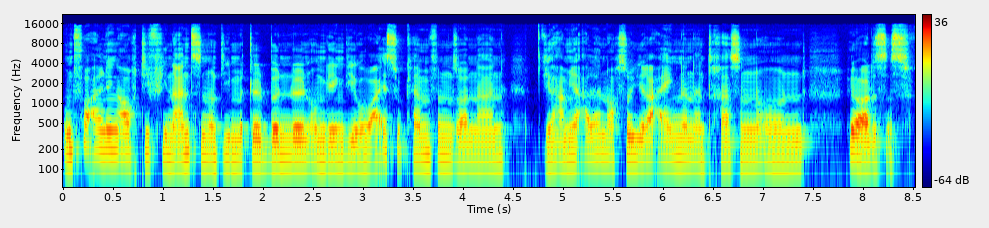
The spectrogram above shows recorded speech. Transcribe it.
und vor allen Dingen auch die Finanzen und die Mittel bündeln, um gegen die OY zu kämpfen, sondern die haben ja alle noch so ihre eigenen Interessen und ja, das ist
